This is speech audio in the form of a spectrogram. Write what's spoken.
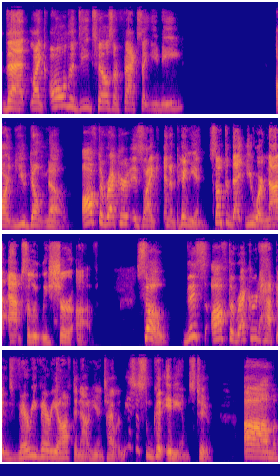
that like all the details or facts that you need or you don't know. Off the record is like an opinion, something that you are not absolutely sure of. So, this off the record happens very, very often out here in Thailand. These are some good idioms too. Um,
